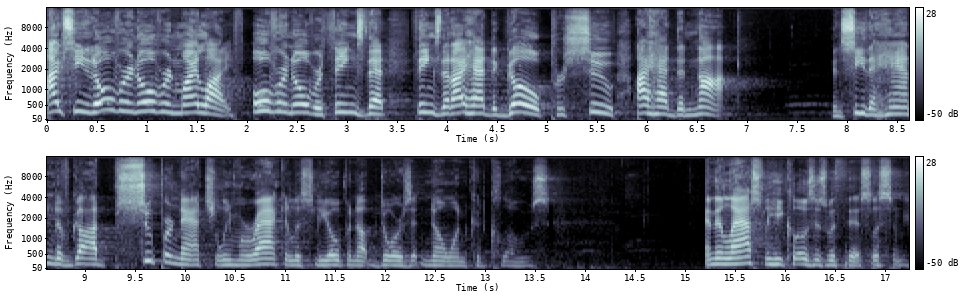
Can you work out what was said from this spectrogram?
I've seen it over and over in my life, over and over. Things that, things that I had to go pursue, I had to knock and see the hand of God supernaturally, miraculously open up doors that no one could close. And then lastly, he closes with this listen.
